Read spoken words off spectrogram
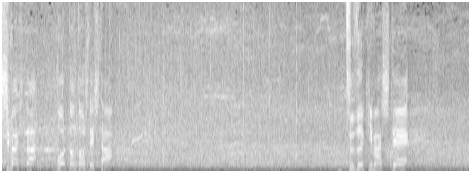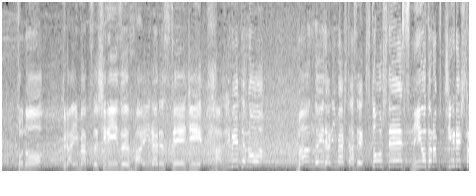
しましたホールトン投手でした。続きましてこのクライマックスシリーズファイナルステージ初めてのマウンドになりました節投手です。見事なピッチングでした。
